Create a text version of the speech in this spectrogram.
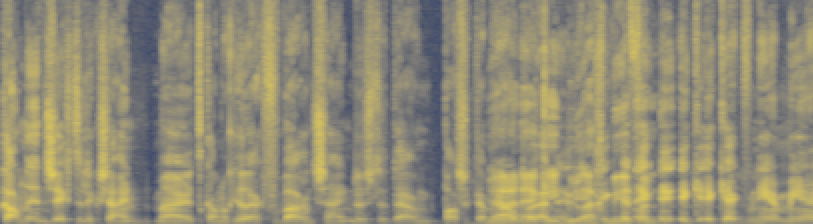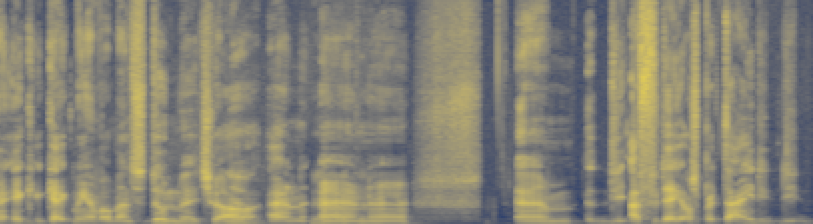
kan inzichtelijk zijn, maar het kan ook heel erg verwarrend zijn. Dus dat, daarom pas ik daarmee Ja, op. nee, ik- En ik bedoel echt meer van- Ik, ik, kijk meer, meer, ik, ik kijk meer wat mensen doen, weet je wel. Ja. En, Ja, en eh, ehm, die FVD als partij, die, die,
